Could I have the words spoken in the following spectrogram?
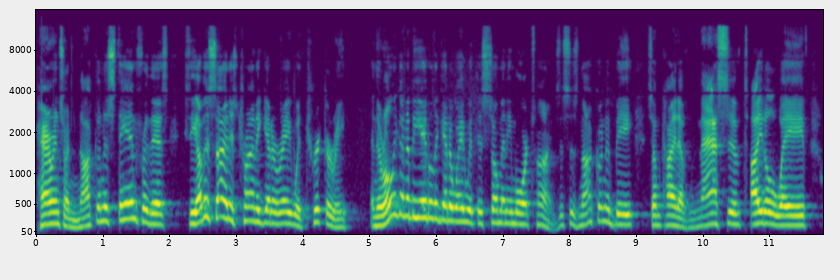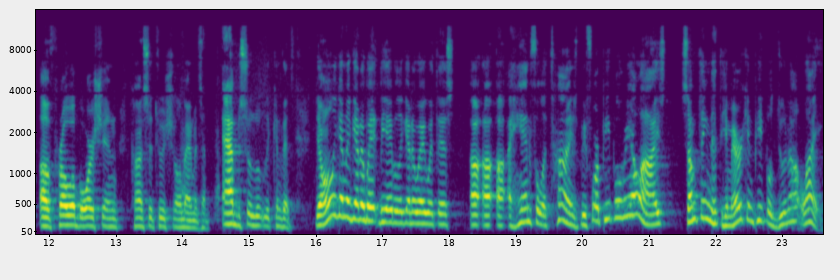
Parents are not going to stand for this. The other side is trying to get away with trickery and they're only going to be able to get away with this so many more times. This is not going to be some kind of massive tidal wave of pro abortion constitutional amendments. I'm absolutely convinced. They're only going to get away, be able to get away with this a, a, a handful of times before people realize something that the American people do not like,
